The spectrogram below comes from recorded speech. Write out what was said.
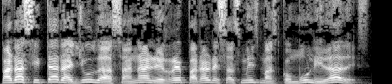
para citar ayuda a sanar y reparar esas mismas comunidades.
